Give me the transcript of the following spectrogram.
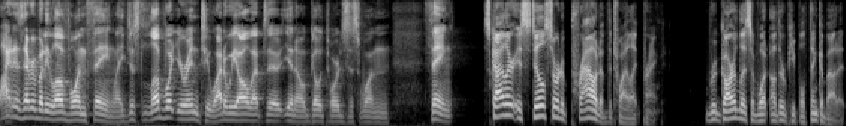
Why does everybody love one thing? Like just love what you're into. Why do we all have to, you know, go towards this one thing? Skylar is still sort of proud of the Twilight prank, regardless of what other people think about it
